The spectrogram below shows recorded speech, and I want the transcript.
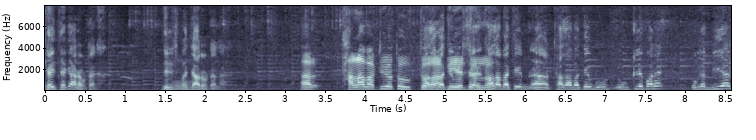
সেই থেকে আর ওটা না। জিনিসপাতি আর ওটা না। আর থালা বাটিও তো উঠতো না উঠছে, থালাবাতি হ্যাঁ, উঠলে পরে ওগুলো বিয়ের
